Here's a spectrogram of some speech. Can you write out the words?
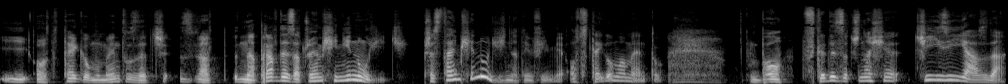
i od tego momentu zaczy za naprawdę zacząłem się nie nudzić. Przestałem się nudzić na tym filmie. Od tego momentu. Bo wtedy zaczyna się cheesy jazda,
